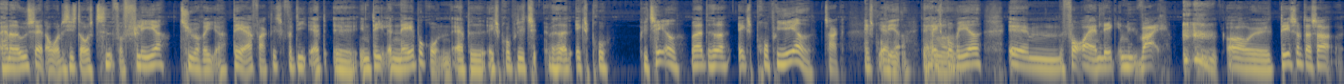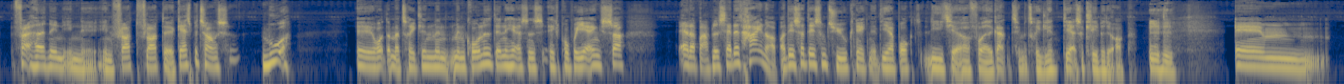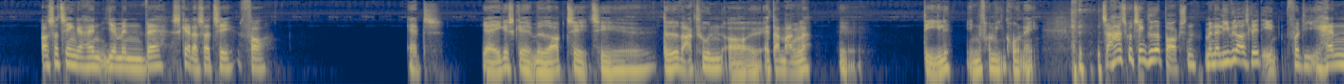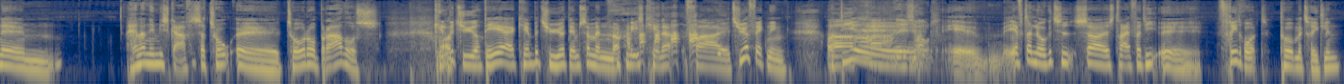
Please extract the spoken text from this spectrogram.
han har været udsat over det sidste års tid for flere tyverier, det er faktisk fordi, at øh, en del af nabogrunden er blevet eksproprieret. Hvad hedder det? Eksproprieret? Hvad er det, det hedder? Eksproprieret, tak. Eksproprieret. Ja, ja er eksproprieret øhm, for at anlægge en ny vej. og øh, det, som der så... Før havde en, en, øh, en flot, flot øh, gasbetons mur øh, rundt om matriklen, men, men grundet denne her sådan, ekspropriering, så er der bare blevet sat et hegn op, og det er så det, som 20-knækkene de har brugt lige til at få adgang til matriklen. De har altså klippet det op. Mm-hmm. Øhm, og så tænker han, jamen hvad skal der så til for, at jeg ikke skal møde op til, til øh, døde vagthunden, og øh, at der mangler øh, dele inden fra min grund af. så har han sgu tænkt ud af boksen, men alligevel også lidt ind, fordi han, øh, han har nemlig skaffet sig to øh, Toro Bravos, Kæmpe tyre. Det er kæmpe tyre, dem som man nok mest kender fra øh, tyrefægtning. Og Åh, de, øh, det er sjovt. Øh, efter lukketid, så strejfer de øh, frit rundt på matriklen.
